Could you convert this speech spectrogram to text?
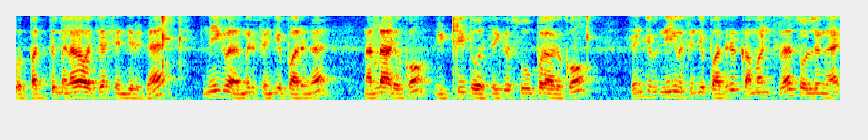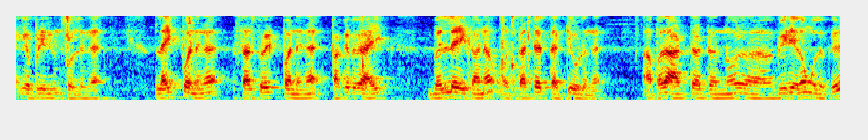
ஒரு பத்து மிளகா வச்சா செஞ்சுருக்கேன். நீங்களும் அதுமாரி செஞ்சு பாருங்கள் நல்லா இருக்கும். இட்லி தோசைக்கு சூப்பராக இருக்கும். செஞ்சு நீங்களும் செஞ்சு பார்த்துட்டு கமெண்ட்ஸில் சொல்லுங்கள் எப்படி இருக்குன்னு சொல்லுங்கள் லைக் பண்ணுங்கள் சப்ஸ்கிரைப் பண்ணுங்கள் பக்கத்தில் ஐ பெல் ஐக்கான ஒரு தட்டை தட்டி விடுங்க. அப்போ தான் அடுத்தடுத்த நோ வீடியோவில் உங்களுக்கு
